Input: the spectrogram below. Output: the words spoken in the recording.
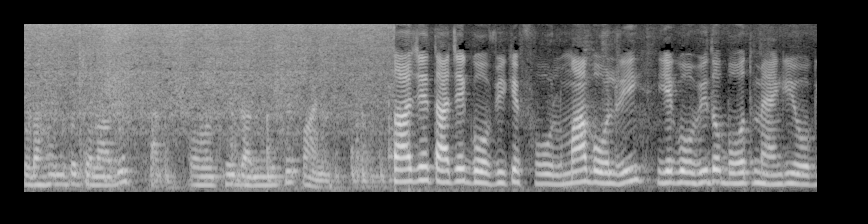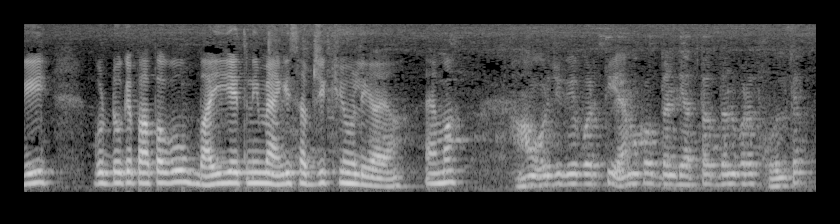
थोड़ा हम इनको चला दूँ और फिर डालेंगे फिर पानी। ताजे ताजे गोभी के फूल। माँ बोल रही, ये गोभी तो बहुत महँगी होगी। गुड्डू के पापा को, भाई, ये इतनी महँगी सब्ज़ी क्यों ले आया? है माँ? हाँ और जगह बढ़ती है मैं उदन जाता उदन पर खोलते।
